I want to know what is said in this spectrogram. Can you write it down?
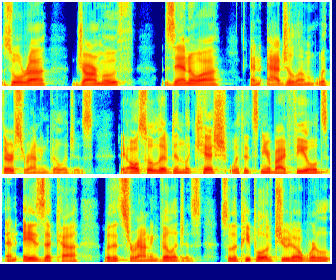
Zorah, Jarmuth, Zanoah, and Adullam with their surrounding villages. They also lived in Lachish with its nearby fields and Azekah with its surrounding villages. So the people of Judah were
